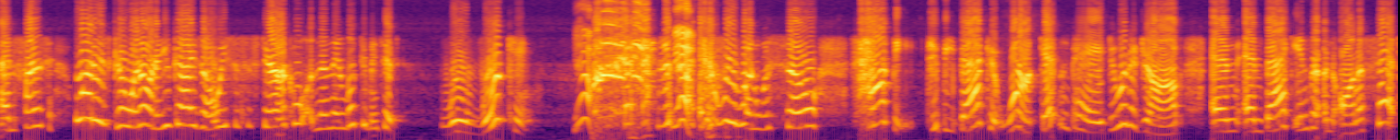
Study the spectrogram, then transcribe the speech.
And finally, said, "What is going on? Are you guys always this hysterical?" And then they looked at me and said, "We're working." Yeah. Yeah. Everyone was so happy to be back at work, getting paid, doing a job, and and back in and on a set.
